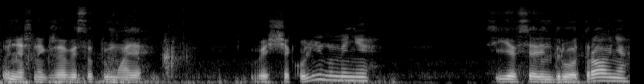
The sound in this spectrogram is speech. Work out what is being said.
Соняшник вже висоту має вище коліну мені. Сіявся він 2 травня.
